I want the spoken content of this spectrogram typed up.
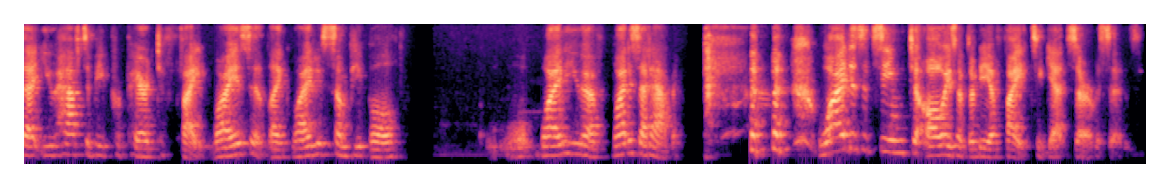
that you have to be prepared to fight. Why is it like, why do some people, why do you have, why does that happen? why does it seem to always have to be a fight to get services?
